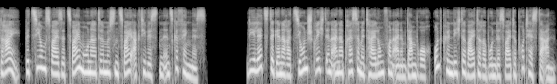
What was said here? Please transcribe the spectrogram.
Drei bzw. zwei Monate müssen zwei Aktivisten ins Gefängnis. Die letzte Generation spricht in einer Pressemitteilung von einem Dammbruch und kündigte weitere bundesweite Proteste an.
